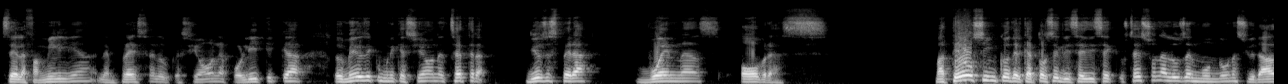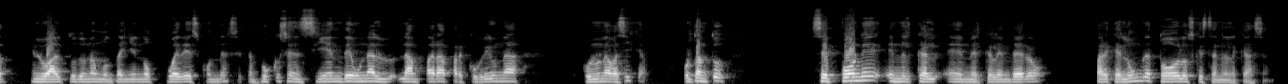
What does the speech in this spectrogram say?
Sea la familia, la empresa, la educación, la política, los medios de comunicación, etc. Dios espera buenas obras. Mateo 5 del 14 al 16 dice, ustedes son la luz del mundo, una ciudad en lo alto de una montaña no puede esconderse, tampoco se enciende una lámpara para cubrir una con una vasija. Por tanto, se pone en el, el calendero para que alumbre a todos los que están en la casa.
